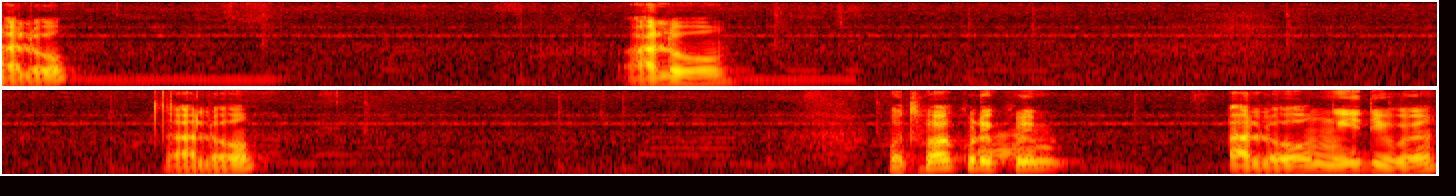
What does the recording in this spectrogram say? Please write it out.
Hallo? Hallo? Hallo? Mutwakure kuri Hallo mwiriwe?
